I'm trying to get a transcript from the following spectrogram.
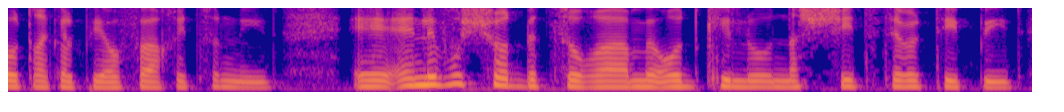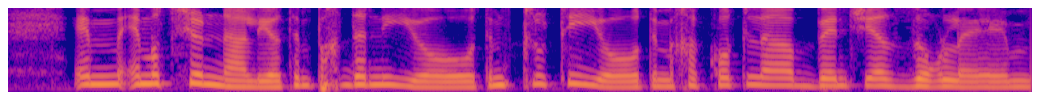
נשפטות רק על פי ההופעה החיצונית, הן לבושות בצורה מאוד כאילו נשית סטריאוטיפית, הן אמוציונליות, הן פחדניות, הן תלותיות, הן מחכות לבן שיעזור להן,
